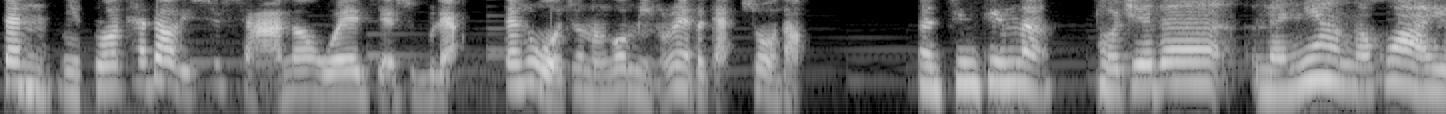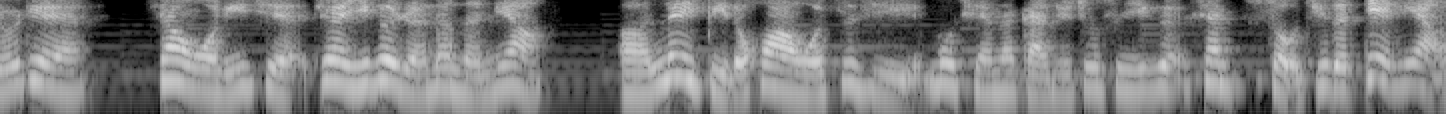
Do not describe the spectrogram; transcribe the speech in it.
但你说它到底是啥呢？我也解释不了，但是我就能够敏锐的感受到。那晶晶呢？我觉得能量的话有点。像我理解，就像一个人的能量，呃，类比的话，我自己目前的感觉就是一个像手机的电量，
